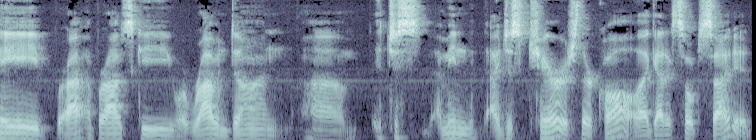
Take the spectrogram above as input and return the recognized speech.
Dave Browski or Robin Dunn. Um, it just, I mean, I just cherish their call. I got so excited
